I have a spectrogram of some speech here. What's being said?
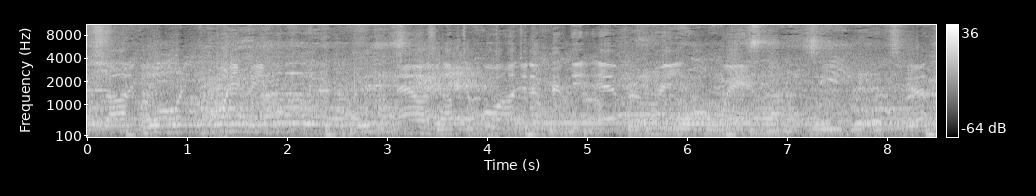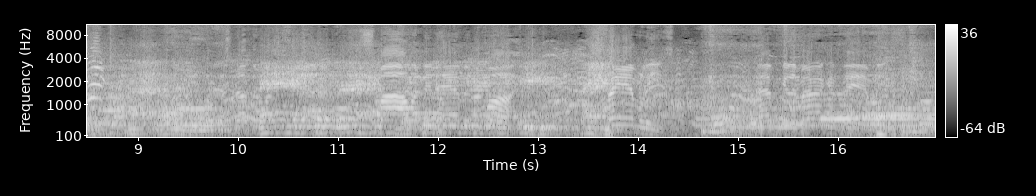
Started with 40, 40 people. Now it's up to 450 every Wednesday. Yeah. There's nothing like smiling and having fun. Families, African American families,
